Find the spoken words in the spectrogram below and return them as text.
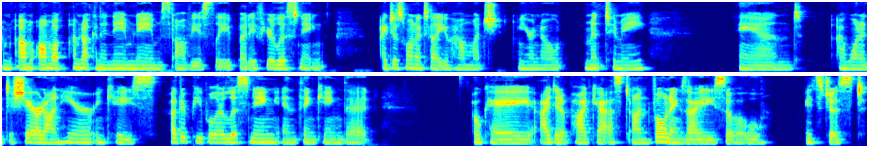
I'm I'm I'm, a, I'm not going to name names, obviously, but if you're listening, I just want to tell you how much your note meant to me, and I wanted to share it on here in case other people are listening and thinking that okay, I did a podcast on phone anxiety, so it's just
